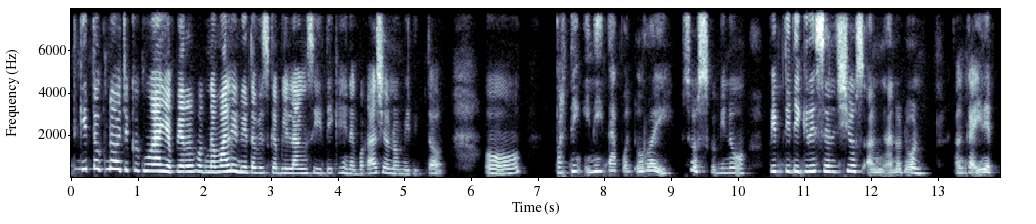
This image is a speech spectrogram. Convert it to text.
Gitugnaw jud ko ngayo pero pag namalin dito bis kabilang city kay nagbakasyon no dito. Oo. Parting inita pod uroy. Sus ko Ginoo. 50 degrees Celsius ang ano doon. Ang kainit.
